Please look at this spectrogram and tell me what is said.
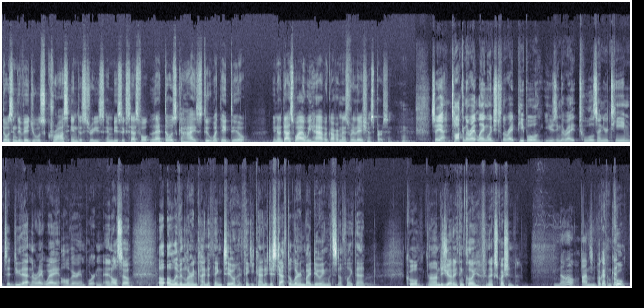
those individuals cross industries and be successful. Let those guys do what they do. You know, that's why we have a government relations person. So yeah, talking the right language to the right people, using the right tools on your team to do that in the right way, all very important. And also a, a live and learn kind of thing too. I think you kind of just have to learn by doing with stuff like that. Cool. Um, did you have anything, Chloe, for the next question? No, I'm Okay, I'm good. cool.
